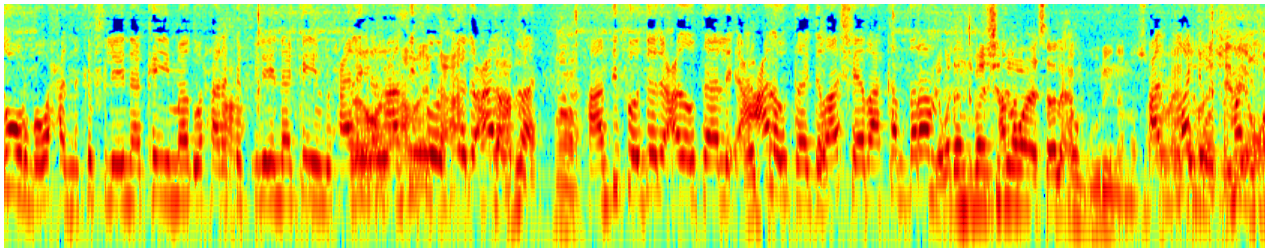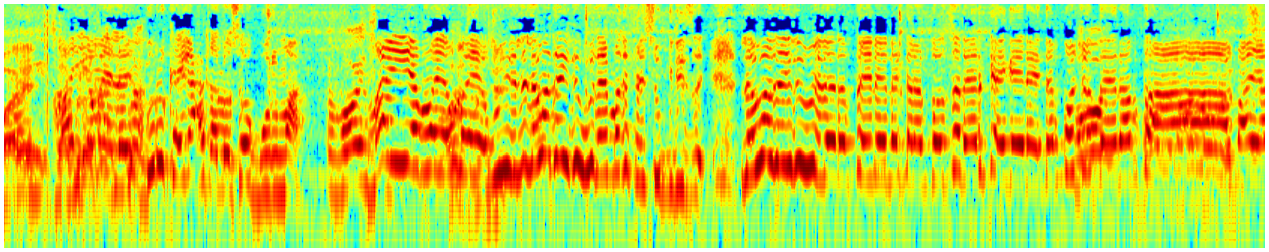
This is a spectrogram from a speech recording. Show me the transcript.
duurba waxaadna ka filaynaa ka yimaad waxaana ka filaynaa ka yimid waxaa layidhi haanti foodeedu cadowtahay Ah. haanti foodeedu cadowtaa cadowtaa gadaasheedaa ka daran. Gurikayga xataa loo soo guuri maa maya maya maya wiil labadayda wiil ay madaxa isu gelisay labadayda wiil ay rabtay inayna kala goosan reerkayga inay dab ku shutay rabtaa. maya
